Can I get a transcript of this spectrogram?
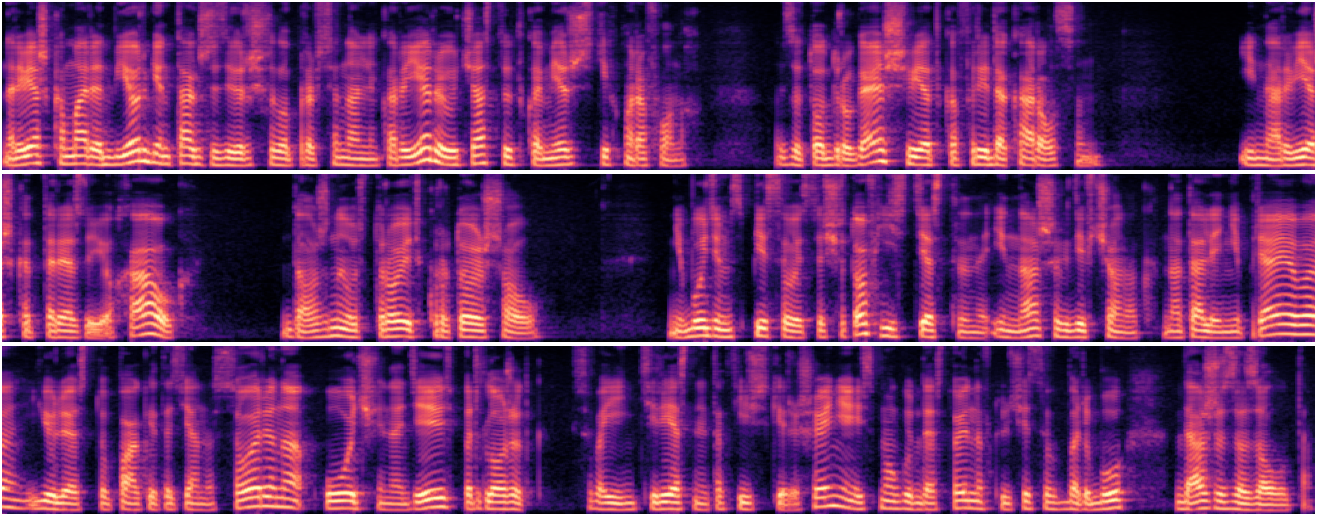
Норвежка Марит Бьорген также завершила профессиональную карьеру и участвует в коммерческих марафонах. Зато другая шведка Фрида Карлсон и норвежка Тереза Йохаук должны устроить крутое шоу. Не будем списывать со счетов, естественно, и наших девчонок. Наталья Непряева, Юлия Ступак и Татьяна Сорина, очень надеюсь, предложат свои интересные тактические решения и смогут достойно включиться в борьбу даже за золото.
